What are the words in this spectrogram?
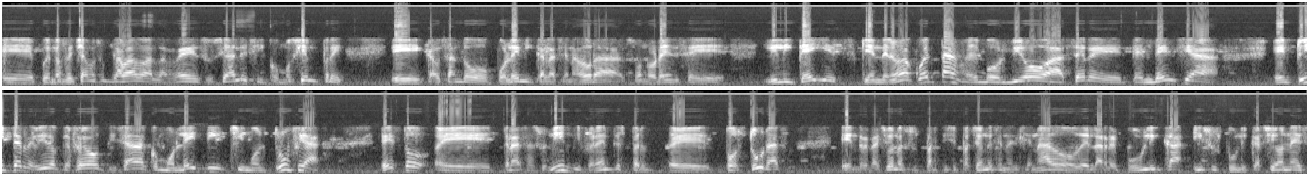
eh, pues nos echamos un clavado a las redes sociales y como siempre, eh, causando polémica la senadora sonorense Lili Telles, quien de nueva cuenta volvió a hacer tendencia en Twitter debido a que fue bautizada como Lady Chimoltrufia esto eh, tras asumir diferentes eh, posturas en relación a sus participaciones en el Senado de la República y sus publicaciones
